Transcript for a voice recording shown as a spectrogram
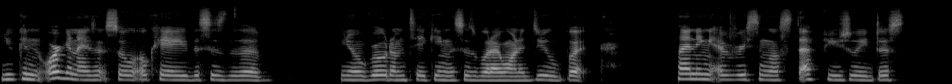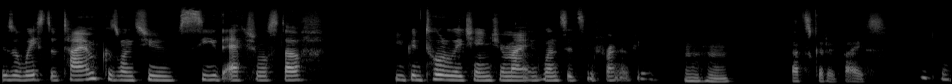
you can organize it so, okay, this is the you know road I'm taking, this is what I want to do, but planning every single step usually just is a waste of time because once you see the actual stuff, you can totally change your mind once it's in front of you. Mm-hmm. That's good advice. Thank you.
